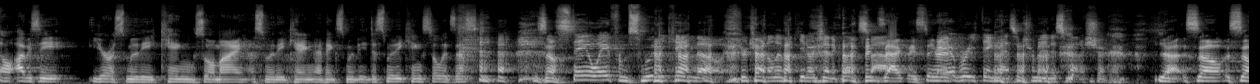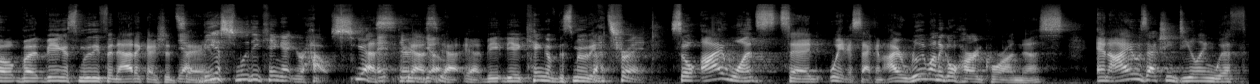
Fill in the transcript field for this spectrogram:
obviously, you're a smoothie king, so am I a smoothie king. I think smoothie does Smoothie King still exist? so Stay away from Smoothie King though if you're trying to live a ketogenic lifestyle. Exactly. Stay away- Everything has a tremendous amount of sugar. yeah, so so but being a smoothie fanatic, I should Yeah. say. Be a Smoothie King at your house. yes, Right? There yes, you go. yeah, yeah. Be, be a king of the smoothie. That's right. So I once said, wait a second, I really want to go hardcore on this. And I was actually dealing with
